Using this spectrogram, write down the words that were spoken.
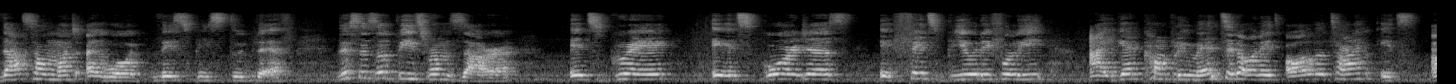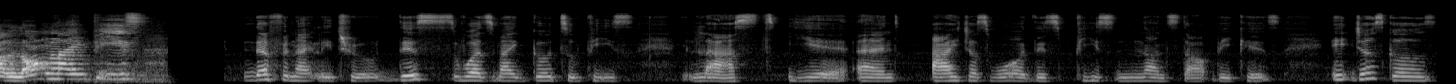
that's how much I wore this piece to death. This is a piece from Zara. It's gray, it's gorgeous, it fits beautifully. I get complimented on it all the time. It's a long line piece. Definitely true. This was my go-to piece last year and I just wore this piece non-stop because it just goes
